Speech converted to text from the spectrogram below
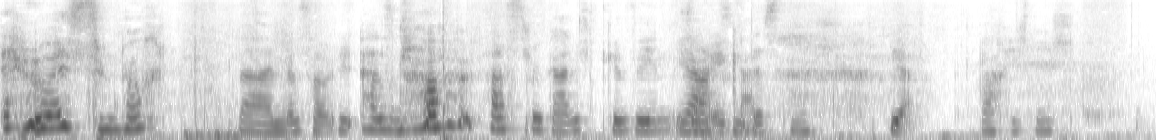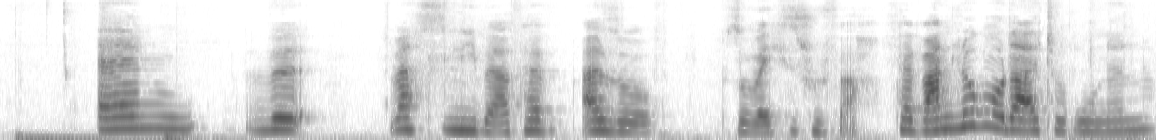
Weißt du noch? Nein, das hab ich, hast, du, hast du gar nicht gesehen. Ja, Sag egal. das nicht. Ja, mach ich nicht. Ähm, was lieber? Also, so welches Schulfach? Verwandlung oder alte Runen?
